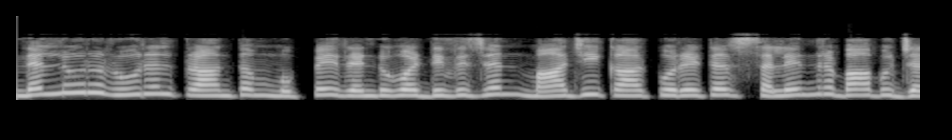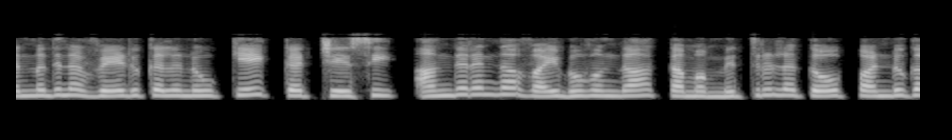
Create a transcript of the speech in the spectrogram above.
నెల్లూరు రూరల్ ప్రాంతం ముప్పై రెండవ డివిజన్ మాజీ కార్పొరేటర్ సలేంద్రబాబు జన్మదిన వేడుకలను కేక్ కట్ చేసి అంగరంగ వైభవంగా తమ మిత్రులతో పండుగ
